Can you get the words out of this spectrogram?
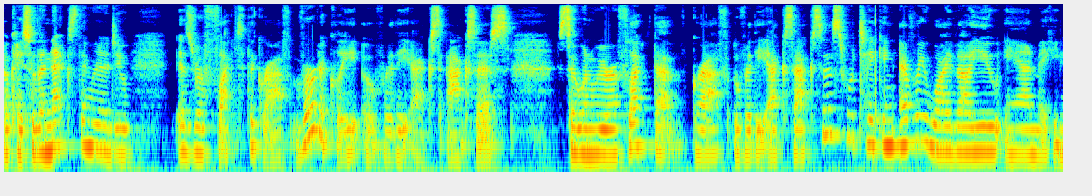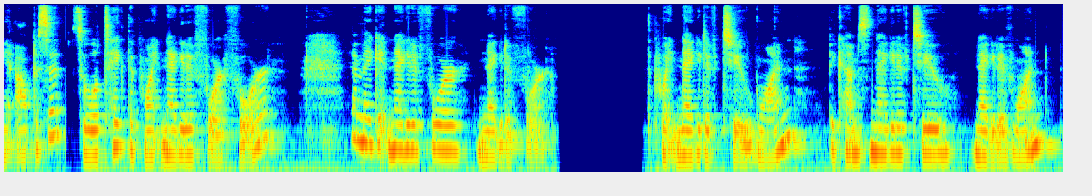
Okay, so the next thing we're going to do is reflect the graph vertically over the x-axis. So when we reflect that graph over the x-axis, we're taking every y value and making it opposite. So we'll take the point negative 4, 4, and make it negative 4, negative 4. Point negative 2, 1 becomes negative 2, negative 1.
